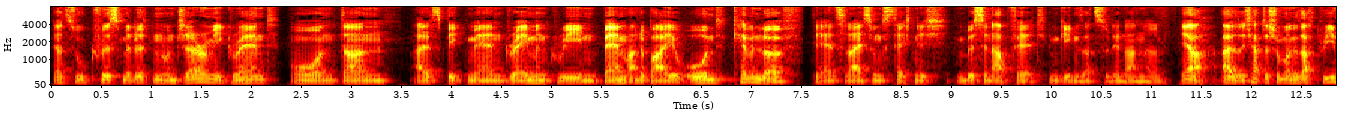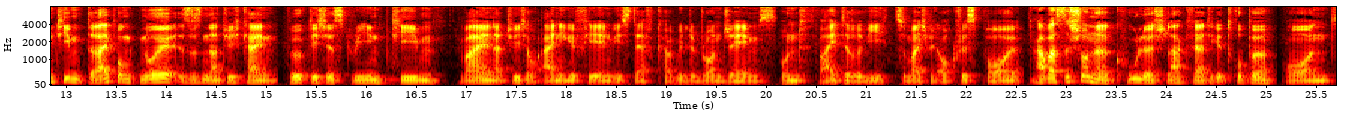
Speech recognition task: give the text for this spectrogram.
dazu Chris Middleton und Jeremy Grant und dann als Big Man Draymond Green, Bam Adebayo und Kevin Love, der jetzt leistungstechnisch ein bisschen abfällt im Gegensatz zu den anderen. Ja, also ich hatte schon mal gesagt, Dream Team 3.0. Es ist natürlich kein wirkliches Dream Team weil natürlich auch einige fehlen, wie Steph Curry, LeBron James und weitere, wie zum Beispiel auch Chris Paul. Aber es ist schon eine coole, schlagfertige Truppe und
